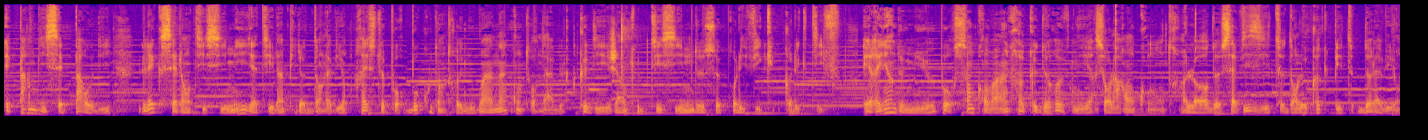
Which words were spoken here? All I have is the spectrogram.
Et parmi ces parodies, l'excellentissime Y a-t-il un pilote dans l'avion reste pour beaucoup d'entre nous un incontournable, que dis-je, un cultissime de ce prolifique collectif. Et rien de mieux pour s'en convaincre que de revenir sur la rencontre lors de sa visite dans le cockpit de l'avion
